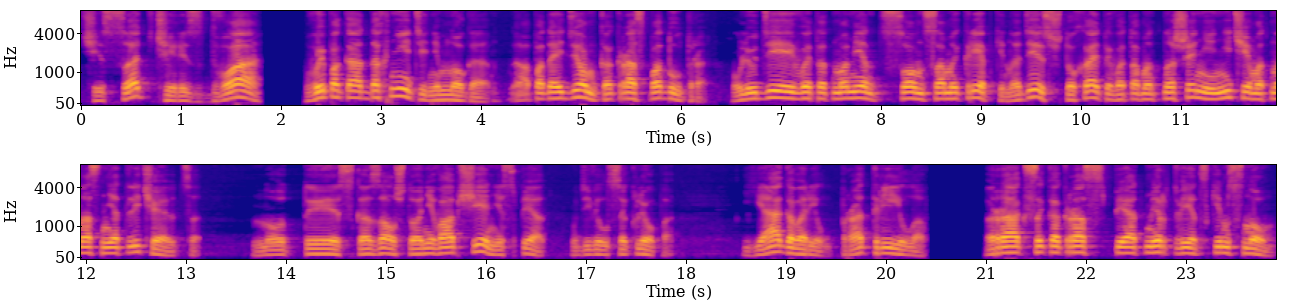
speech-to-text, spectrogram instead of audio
«Часа через два. Вы пока отдохните немного, а подойдем как раз под утро. У людей в этот момент сон самый крепкий. Надеюсь, что хайты в этом отношении ничем от нас не отличаются. Но ты сказал, что они вообще не спят, удивился Клёпа. Я говорил про трилов. Раксы как раз спят мертвецким сном.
